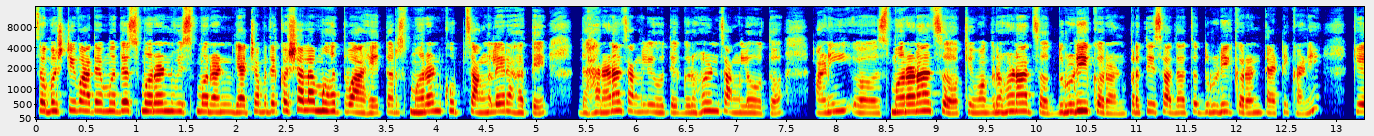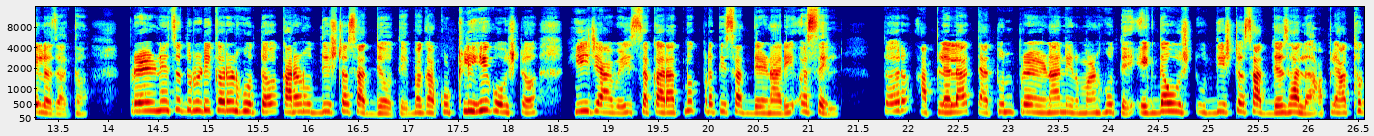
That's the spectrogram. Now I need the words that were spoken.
समष्टीवाद्यामध्ये स्मरण विस्मरण याच्यामध्ये कशाला महत्त्व आहे? तर स्मरण खूप चांगले राहते धारणा चांगली होते ग्रहण चांगलं होतं आणि स्मरणाचं किंवा ग्रहणाचं दृढीकरण प्रतिसादाचं दृढीकरण त्या ठिकाणी केलं जातं. प्रेरणेचं दृढीकरण होतं कारण उद्दिष्ट साध्य होते. बघा कुठलीही गोष्ट ही ज्यावेळी सकारात्मक प्रतिसाद देणारी असेल तर आपल्याला त्यातून प्रेरणा निर्माण होते. एकदा उश उद्दिष्ट साध्य झालं आपल्या अथक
